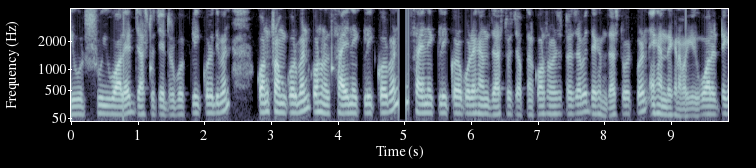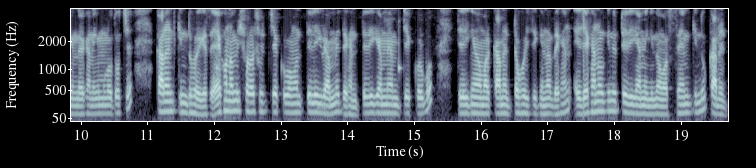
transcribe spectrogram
your Sui wallet just হচ্ছে এটার উপর ক্লিক করে দিবেন। কনফার্ম করবেন, কখনো সাইনে ক্লিক করবেন সাইনে ক্লিক করার পর এখানে জাস্ট হচ্ছে আপনার কনফার্মেশনটা যাবে, দেখেন জাস্ট ওয়েট করেন, এখানে দেখেন আমার ওয়ালেটটা কিন্তু এখানে মূলত হচ্ছে কানেক্ট কিন্তু হয়ে গেছে। এখন আমি সরাসরি চেক করব আমার টেলিগ্রামে দেখেন টেলিগ্রামে আমি চেক করব টেলিগ্রামে আমার কানেক্টটা হয়েছে কিনা দেখেন, এই যেখানেও কিন্তু টেলিগ্রামে কিন্তু আমার সেম কিন্তু কানেক্ট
